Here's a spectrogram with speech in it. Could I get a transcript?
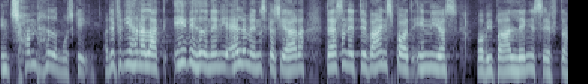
en tomhed måske. Og det er fordi, han har lagt evigheden ind i alle menneskers hjerter. Der er sådan et divine spot inde i os, hvor vi bare længes efter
